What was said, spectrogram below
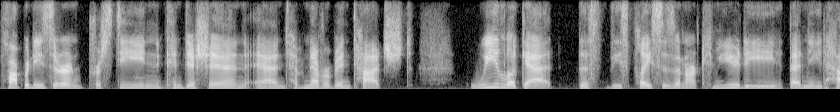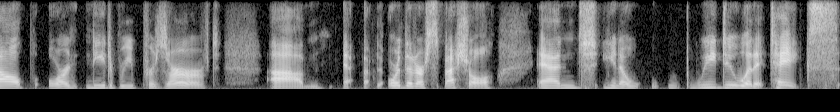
properties that are in pristine condition and have never been touched. We look at this these places in our community that need help or need to be preserved um, or that are special. And you know we do what it takes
